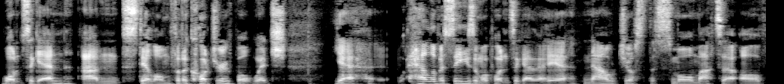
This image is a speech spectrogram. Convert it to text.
once again, and still on for the quadruple, which. Yeah, hell of a season we're putting together here. Now, just the small matter of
